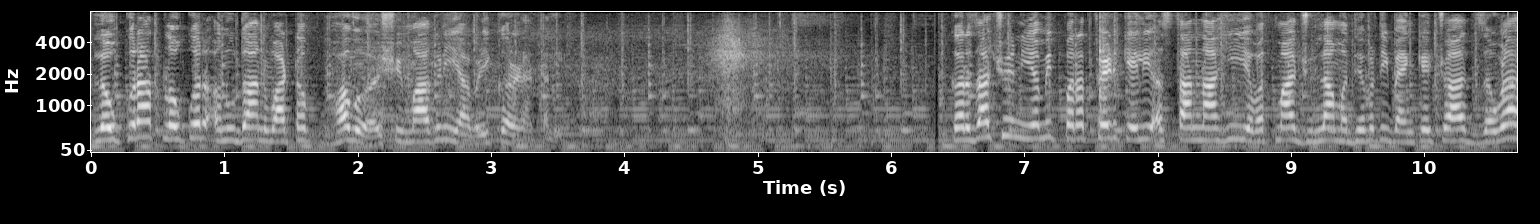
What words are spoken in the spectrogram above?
लवकरात लवकर अनुदान वाटप व्हावं अशी मागणी यावेळी करण्यात आली. कर्जाची नियमित परतफेड केली असतानाही यवतमाळ जिल्हा मध्यवर्ती बँकेच्या जवळा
